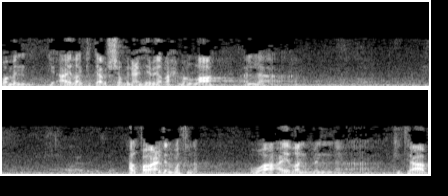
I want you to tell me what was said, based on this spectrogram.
ومن أيضا كتاب الشيخ بن عثيمين رحمه الله القواعد المثلى وأيضا من كتاب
